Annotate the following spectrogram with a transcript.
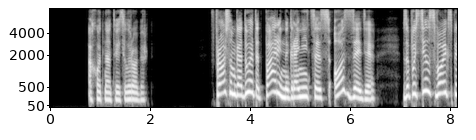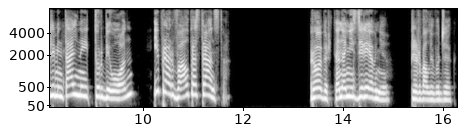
— охотно ответил Роберт. В прошлом году этот парень на границе с Остзеде запустил свой экспериментальный турбион и прорвал пространство. «Роберт, она не из деревни», — прервал его Джек.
